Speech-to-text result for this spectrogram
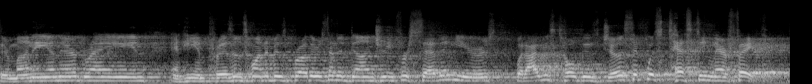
their money and their grain, and he imprisons one of his brothers in a dungeon for seven years. What I was told is Joseph was testing their faith.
